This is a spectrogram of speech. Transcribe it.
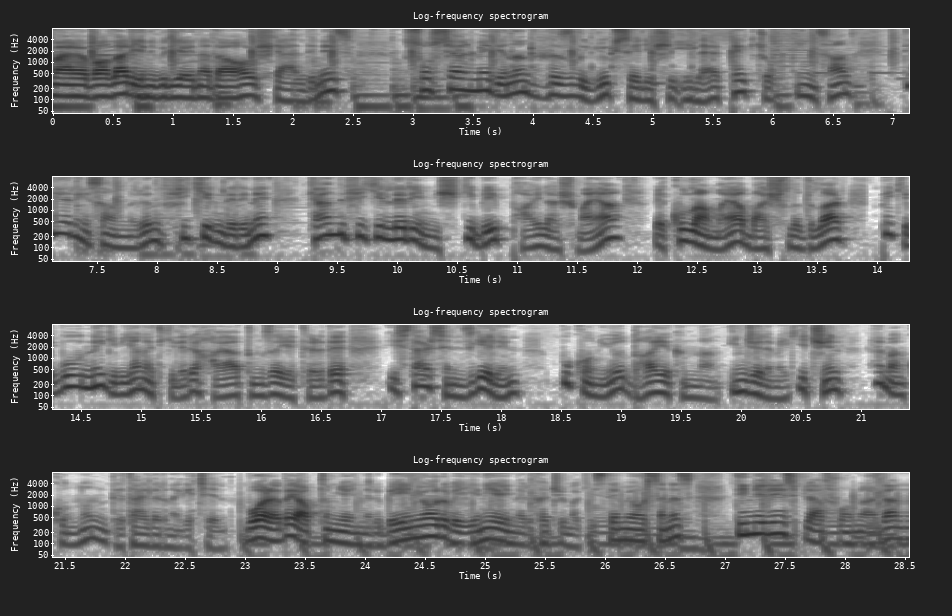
merhabalar. Yeni bir yayına daha hoş geldiniz. Sosyal medyanın hızlı yükselişi ile pek çok insan diğer insanların fikirlerini kendi fikirleriymiş gibi paylaşmaya ve kullanmaya başladılar. Peki bu ne gibi yan etkileri hayatımıza getirdi? İsterseniz gelin bu konuyu daha yakından incelemek için hemen konunun detaylarına geçelim. Bu arada yaptığım yayınları beğeniyor ve yeni yayınları kaçırmak istemiyorsanız dinlediğiniz platformlardan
